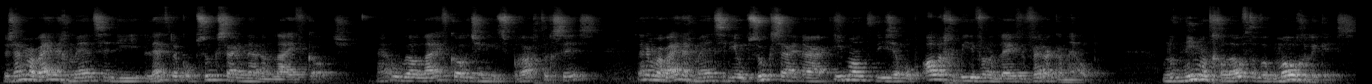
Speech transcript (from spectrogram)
Er zijn maar weinig mensen die letterlijk op zoek zijn naar een life coach. hoewel life coaching iets prachtigs is, zijn er maar weinig mensen die op zoek zijn naar iemand die ze op alle gebieden van het leven verder kan helpen. Omdat niemand gelooft dat dat mogelijk is.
